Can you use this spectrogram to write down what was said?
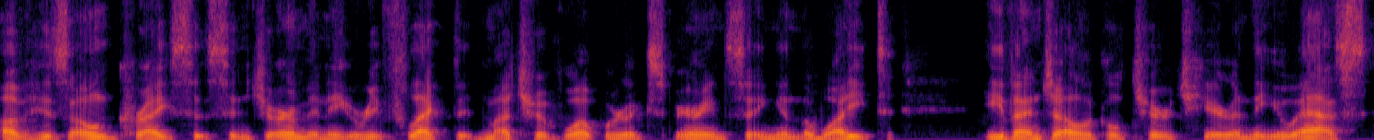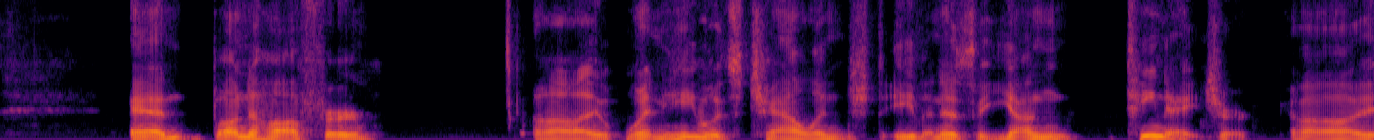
of his own crisis in Germany reflected much of what we're experiencing in the white evangelical church here in the US. And Bonhoeffer, uh, when he was challenged, even as a young teenager, uh,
